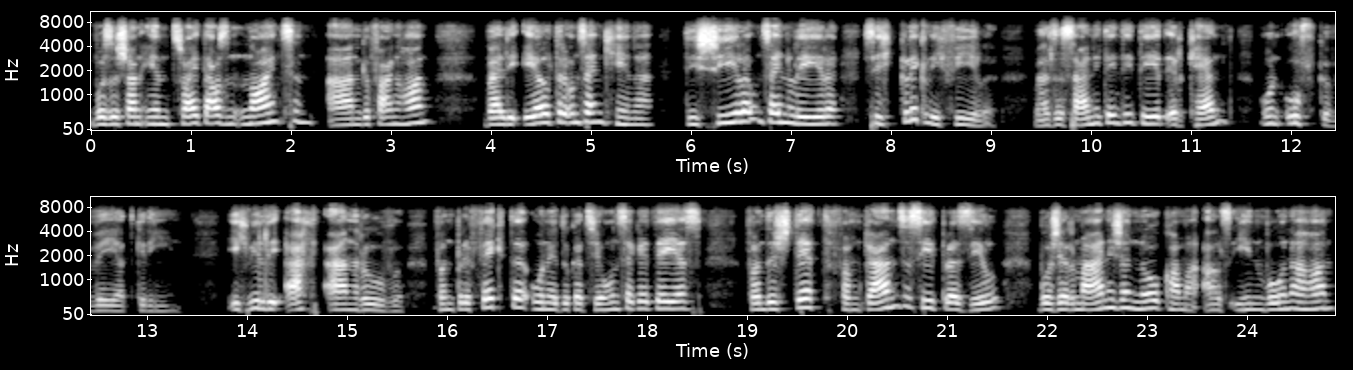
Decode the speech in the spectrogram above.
wo sie schon in 2019 angefangen haben, weil die Eltern und seine Kinder, die Schüler und seine Lehrer sich glücklich fühlen, weil sie seine Identität erkennt und aufgewehrt kriegen. Ich will die acht anrufen von Präfekten und Edukationssekretärs von der Stadt vom ganzen Südbrasil, wo germanische Nachkommen als Einwohner haben,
